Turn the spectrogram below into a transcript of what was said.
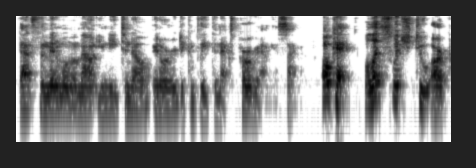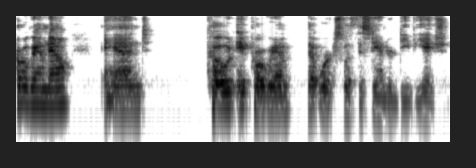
that's the minimum amount you need to know in order to complete the next programming assignment. Okay, well let's switch to our program now and code a program that works with the standard deviation.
